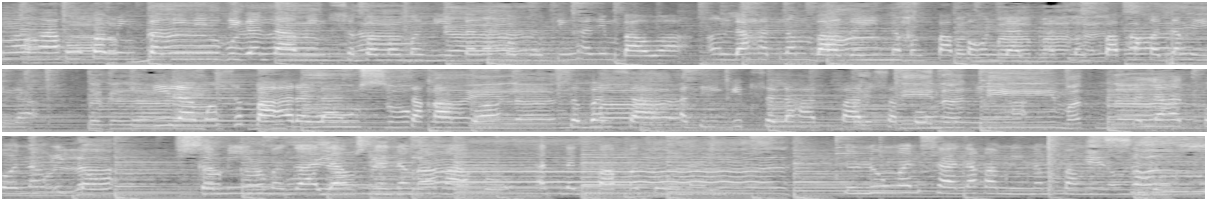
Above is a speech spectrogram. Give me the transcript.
Nangangako kaming paninindigan namin sa pamamagitan ng mabuting halimbawa ang lahat ng bagay na magpapaunlad at magpapakadakila. Hindi lamang sa paaralan, sa kapwa, sa bansa at higit sa lahat para sa buong na Sa lahat po ng ito, kami magalang na nangangako at nagpapatunay. Tulungan sana kami ng Panginoon Diyos.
